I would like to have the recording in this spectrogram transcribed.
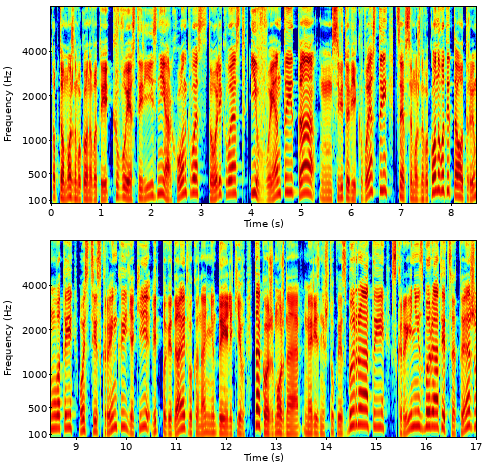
Тобто можна виконувати квести різні, архон квест, сторі квест, івенти та світові квести. Це все можна виконувати та отримувати ось ці скриньки, які відповідають виконанню деліків. Також можна різні штуки збирати, скрині збирати, це теж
